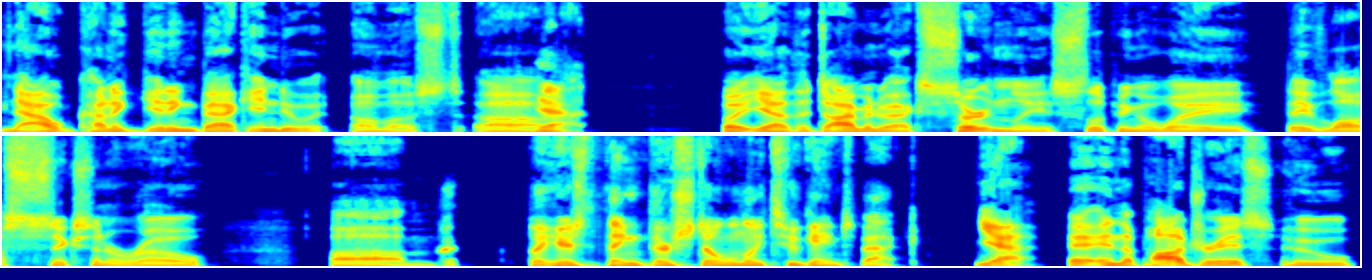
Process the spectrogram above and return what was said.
now kind of getting back into it almost. Um, yeah. But yeah, the Diamondbacks certainly slipping away. They've lost six in a row. Um, but, but here's the thing: they're still only two games back. Yeah, and the Padres, who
